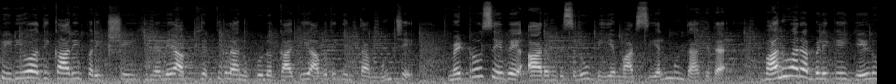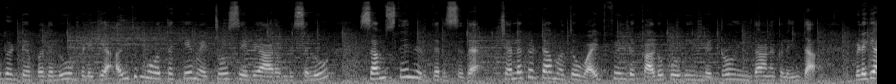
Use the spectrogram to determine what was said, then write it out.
ಪಿಡಿಒ ಅಧಿಕಾರಿ ಪರೀಕ್ಷೆ ಹಿನ್ನೆಲೆ ಅಭ್ಯರ್ಥಿಗಳ ಅನುಕೂಲಕ್ಕಾಗಿ ಅವಧಿಗಿಂತ ಮುಂಚೆ ಮೆಟ್ರೋ ಸೇವೆ ಆರಂಭಿಸಲು ಬಿಎಂಆರ್ಸಿಎಲ್ ಮುಂದಾಗಿದೆ. ಭಾನುವಾರ ಬೆಳಗ್ಗೆ ಏಳು ಗಂಟೆ ಬದಲು ಬೆಳಗ್ಗೆ ಐದು ಮೂವತ್ತಕ್ಕೆ ಮೆಟ್ರೋ ಸೇವೆ ಆರಂಭಿಸಲು ಸಂಸ್ಥೆ ನಿರ್ಧರಿಸಿದೆ. ಚಲಘಟ್ಟ ಮತ್ತು ವೈಟ್ಫೀಲ್ಡ್ ಕಾಡುಗೋಡಿ ಮೆಟ್ರೋ ನಿಲ್ದಾಣಗಳಿಂದ ಬೆಳಗ್ಗೆ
